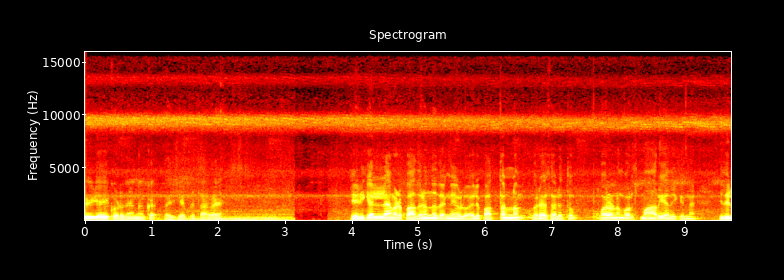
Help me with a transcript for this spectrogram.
വീഡിയോയിൽ കൂടെ നിങ്ങൾക്ക് പരിചയപ്പെടുത്താവേ. എനിക്കെല്ലാം കൂടെ പതിനൊന്ന് തെങ്ങേ ഉള്ളൂ. അതിൽ പത്തെണ്ണം ഒരേ സ്ഥലത്തും ഒരെണ്ണം കുറച്ച് മാറിയാണ് നിൽക്കുന്നത് ഇതിൽ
